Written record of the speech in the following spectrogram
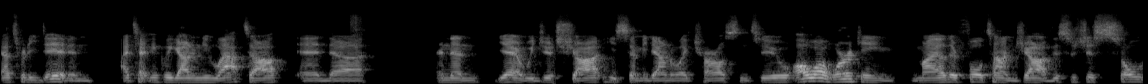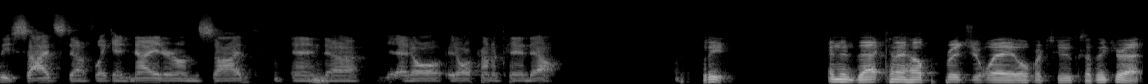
that's what he did. And I technically got a new laptop and, uh, and then, yeah, we just shot. He sent me down to like Charleston too, all while working my other full time job. This was just solely side stuff, like at night or on the side. And, mm. uh, yeah, it all it all kind of panned out. Sweet. And then that kind of helped bridge your way over to because I think you're at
